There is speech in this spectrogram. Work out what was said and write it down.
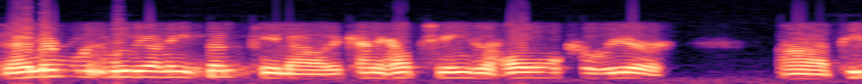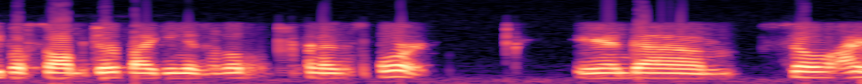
And I remember when the movie on 87 came out, it kind of helped change their whole career. Uh, people saw dirt biking as a little different as a sport. And um, so I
